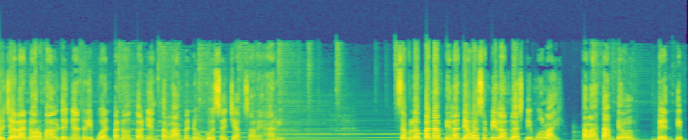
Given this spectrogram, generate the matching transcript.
berjalan normal dengan ribuan penonton yang telah menunggu sejak sore hari. Sebelum penampilan Dewa 19 dimulai, telah tampil band Tip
